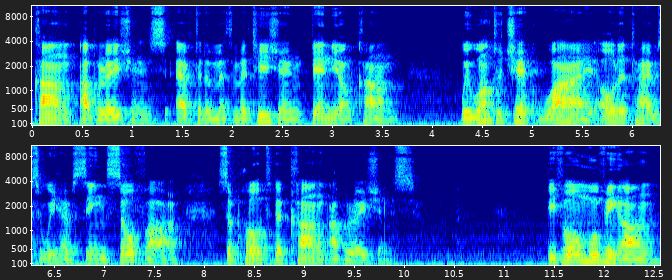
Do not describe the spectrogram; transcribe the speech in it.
Kan operations after the mathematician Daniel Kan. We want to check why all the types we have seen so far support the Kan operations. Before moving on,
